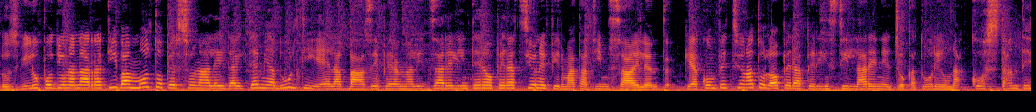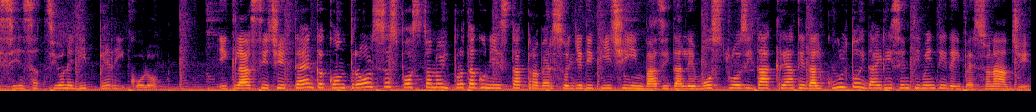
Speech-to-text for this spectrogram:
Lo sviluppo di una narrativa molto personale dai temi adulti è la base per analizzare l'intera operazione firmata Team Silent, che ha confezionato l'opera per instillare nel giocatore una costante sensazione di pericolo. I classici tank controls spostano il protagonista attraverso gli edifici invasi dalle mostruosità create dal culto e dai risentimenti dei personaggi,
